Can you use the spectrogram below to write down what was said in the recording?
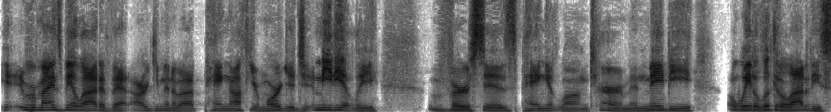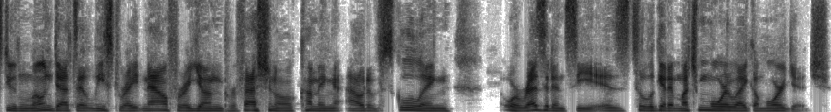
it reminds me a lot of that argument about paying off your mortgage immediately versus paying it long term and maybe a way to look at a lot of these student loan debts, at least right now, for a young professional coming out of schooling or residency, is to look at it much more like a mortgage.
